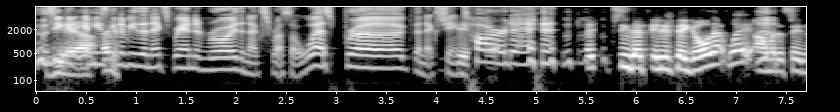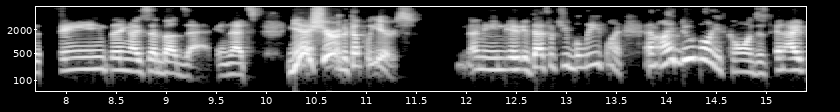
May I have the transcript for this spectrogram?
Who's he yeah, gonna? He's gonna be the next Brandon Roy, the next Russell Westbrook, the next James yeah. Harden. See that, and if they go that way, I'm gonna say the same thing I said about Zach, and that's yeah, sure, in a couple years. I mean, if, if that's what you believe, on, And I do believe Collins is, and I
